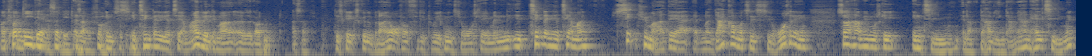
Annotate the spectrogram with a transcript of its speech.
Og Fordi det er så let altså, at forholde en, sig til. En ting, der irriterer mig vældig meget, jeg ved godt, altså, det skal jeg ikke skille på dig overfor, fordi du er ikke min skleroselæge, men en ting, der irriterer mig sindssygt meget, det er, at når jeg kommer til skleroselægen, så har vi måske en time, eller det har vi en gang, vi har en halv time. Ikke?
